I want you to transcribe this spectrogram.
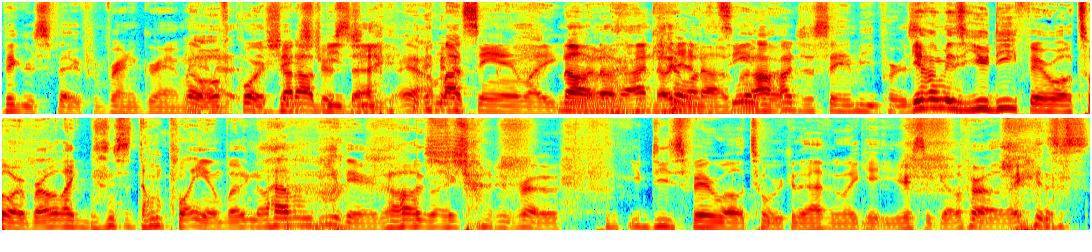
Big respect for Brandon Graham. No, man. of That- course. Shout out BG. Yeah, I'm not saying like no, you no, no. I know you're not. team, but I'm just saying me personally. give him his UD farewell tour, bro. Like just don't play him, but you know have him be there, dog. Like bro, UD's farewell tour could have happened like eight years ago, bro. Like it's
